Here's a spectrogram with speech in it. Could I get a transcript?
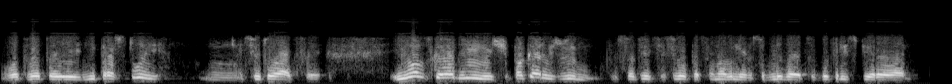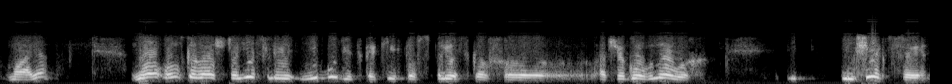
вот в этой непростой ситуации. И он сказал две вещи. Пока режим в соответствии с его постановлением соблюдается до 31 мая, но он сказал, что если не будет каких-то всплесков э, очагов новых инфекции,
